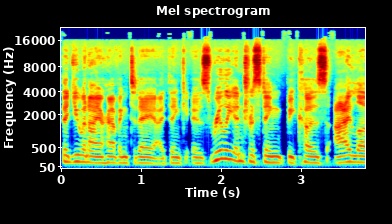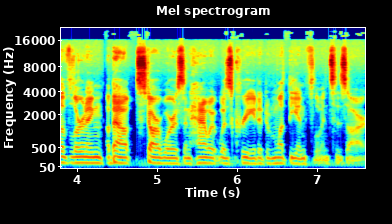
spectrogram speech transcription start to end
that you and I are having today, I think, is really interesting because I love learning about Star Wars and how it was created and what the influences are.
